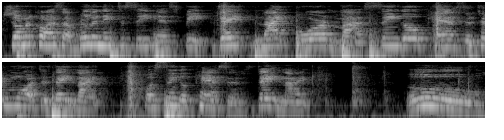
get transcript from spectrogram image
Show me the cards I really need to see and speak. Date night for my single cancer. Tell me more about this date night for single cancer. date night. Ooh.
